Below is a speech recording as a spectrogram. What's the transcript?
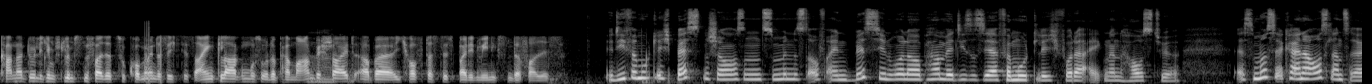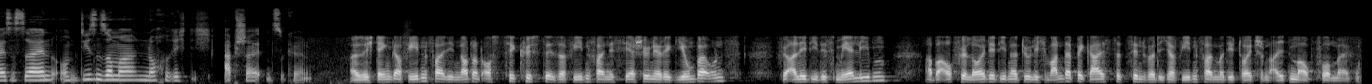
Kann natürlich im schlimmsten Fall dazu kommen, dass ich das einklagen muss oder per Mahnbescheid, aber ich hoffe, dass das bei den wenigsten der Fall ist. Die vermutlich besten Chancen, zumindest auf ein bisschen Urlaub, haben wir dieses Jahr vermutlich vor der eigenen Haustür. Es muss ja keine Auslandsreise sein, um diesen Sommer noch richtig abschalten zu können. Also ich denke auf jeden Fall, die Nord- und Ostseeküste ist auf jeden Fall eine sehr schöne Region bei uns. Für alle, die das Meer lieben, aber auch für Leute, die natürlich wanderbegeistert sind, würde ich auf jeden Fall mal die deutschen Alpen auch vormerken.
